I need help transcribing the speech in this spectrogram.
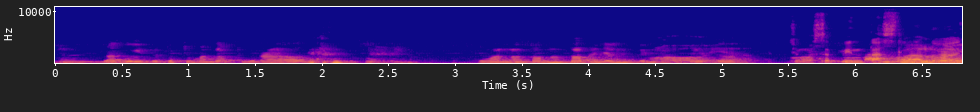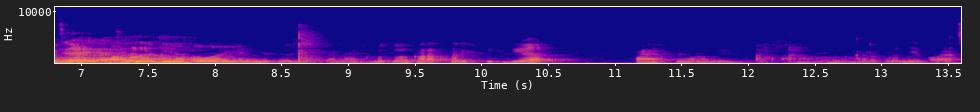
Hmm. lagu itu tuh cuman nggak viral gitu cuman nonton nonton aja mungkin Oh seperti itu iya. Cuma sepintas Hmm, lalu aja ya. mau lah dia bawain gitu karena kebetulan karakteristik dia pas dengan lagu itu Oh, karakternya pas.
